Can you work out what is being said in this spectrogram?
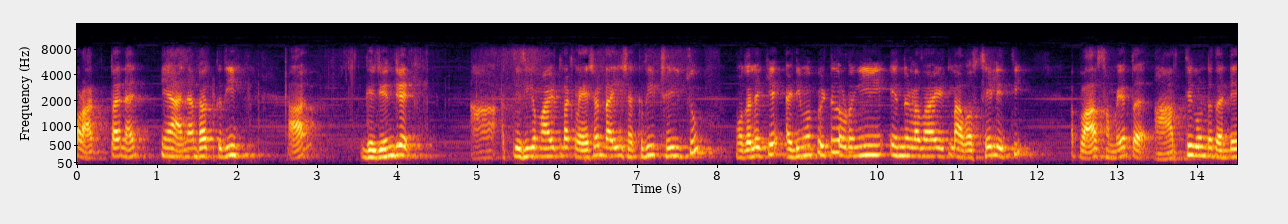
പ്രാക്തന ജ്ഞാനഭക്തി. ആ ഗജേന്ദ്രൻ ആ അത്യധികമായിട്ടുള്ള ക്ലേശം ഉണ്ടായി. ശക്തി ക്ഷയിച്ചു. മുതലയ്ക്ക് അടിമപ്പെട്ട് തുടങ്ങി എന്നുള്ളതായിട്ടുള്ള അവസ്ഥയിലെത്തി. അപ്പോൾ ആ സമയത്ത് ആർത്തി കൊണ്ട് തന്റെ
